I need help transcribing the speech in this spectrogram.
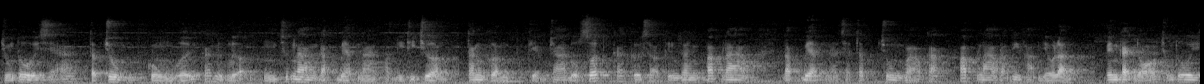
Chúng tôi sẽ tập trung cùng với các lực lượng chức năng, đặc biệt là quản lý thị trường, tăng cường kiểm tra đột xuất các cơ sở kinh doanh pháp lao đặc biệt là sẽ tập trung vào các pháp lao đã vi phạm nhiều lần. Bên cạnh đó, chúng tôi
